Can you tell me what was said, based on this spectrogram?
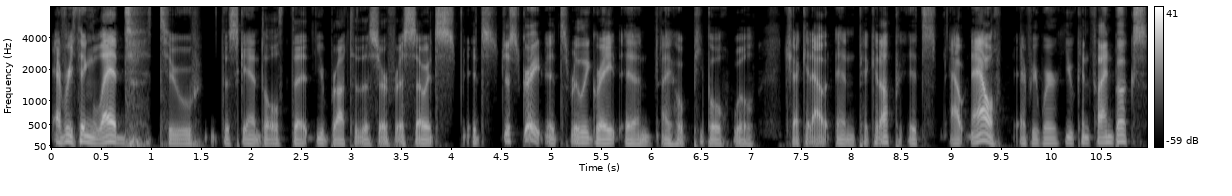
everything led to the scandal that you brought to the surface. So it's it's just great. It's really great, and I hope people will check it out and pick it up. It's out now everywhere you can find books.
